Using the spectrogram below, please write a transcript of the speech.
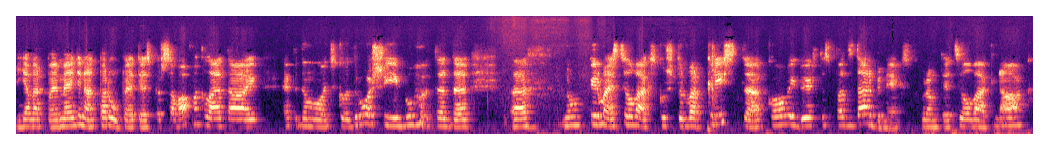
ja var mēģināt parūpēties par savu apmeklētāju epidemioloģisko drošību, tad uh, nu, pirmais cilvēks, kurš tur var krist ar covid, ir tas pats darbinieks, kuram tie cilvēki nāk.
